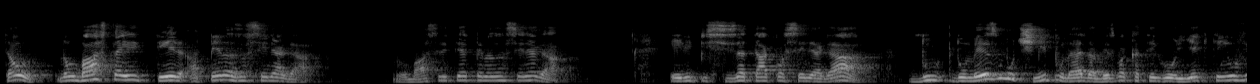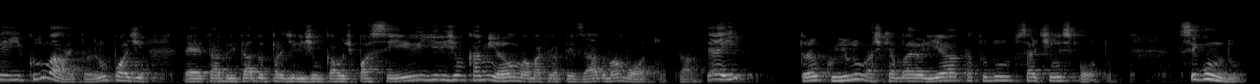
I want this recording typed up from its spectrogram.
Então, não basta ele ter apenas a CNH. Não basta ele ter apenas a CNH. Ele precisa estar com a CNH do, do mesmo tipo, né, da mesma categoria que tem o veículo lá. Então ele não pode estar é, tá habilitado para dirigir um carro de passeio e dirigir um caminhão, uma máquina pesada, uma moto. Tá? Até aí, tranquilo, acho que a maioria está tudo certinho nesse ponto. Segundo,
